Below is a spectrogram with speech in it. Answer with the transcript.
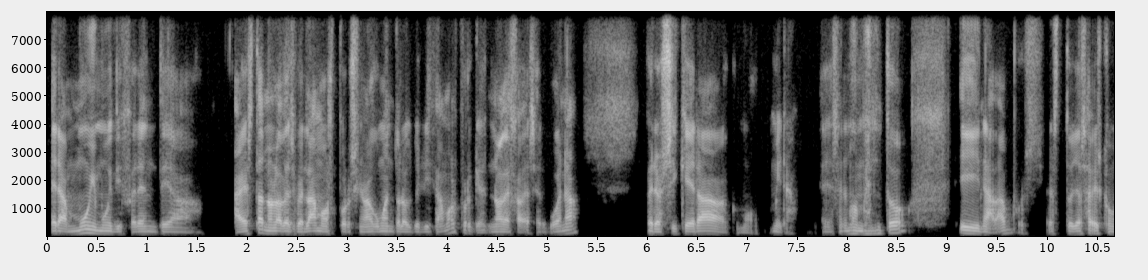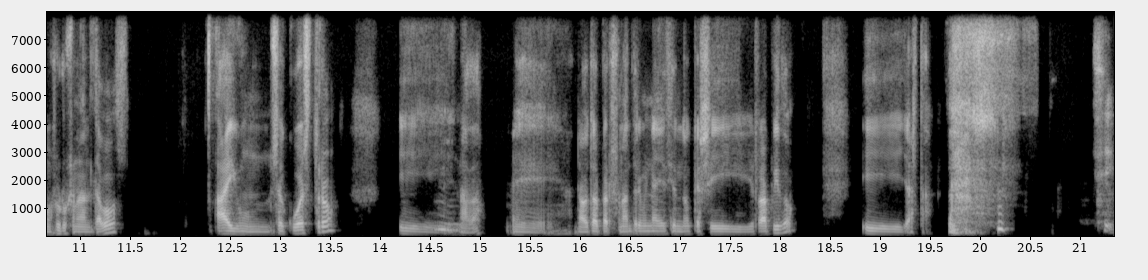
era muy, muy diferente a, a esta. No la desvelamos por si en algún momento la utilizamos, porque no deja de ser buena pero sí que era como, mira, es el momento y nada, pues esto ya sabéis cómo surge en altavoz. Hay un secuestro y mm. nada, eh, la otra persona termina diciendo que sí rápido y ya está. Sí.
